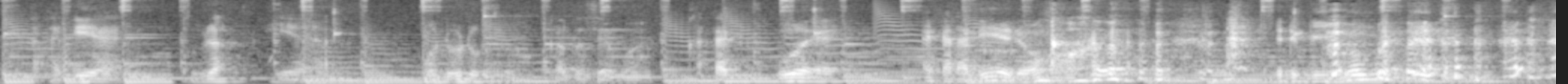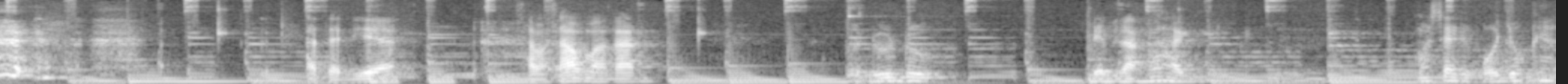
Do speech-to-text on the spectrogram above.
Kata dia. Gue bilang iya gue duduk tuh kata siapa. Kata gue. Eh kata dia dong. Jadi bingung. Kata dia sama-sama kan. Duduk. Dia bilang lagi mas saya di pojok ya?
